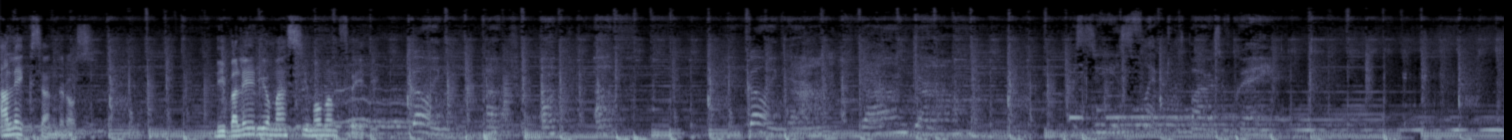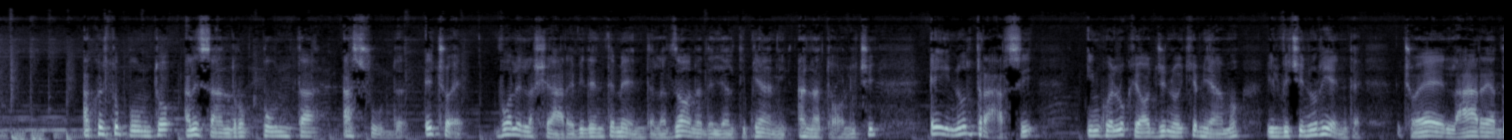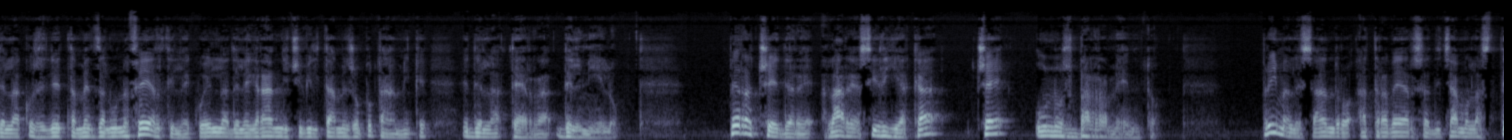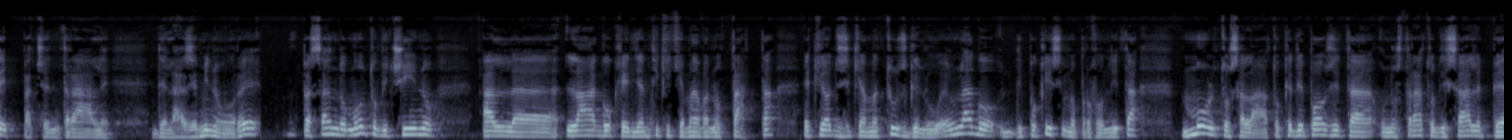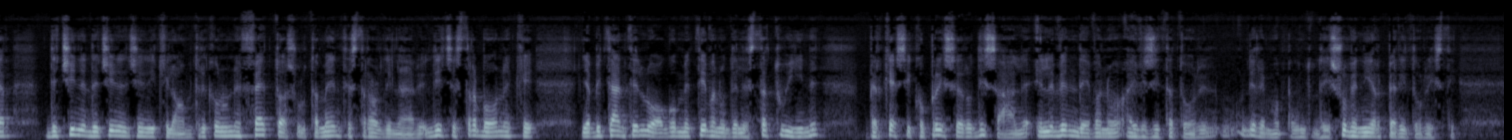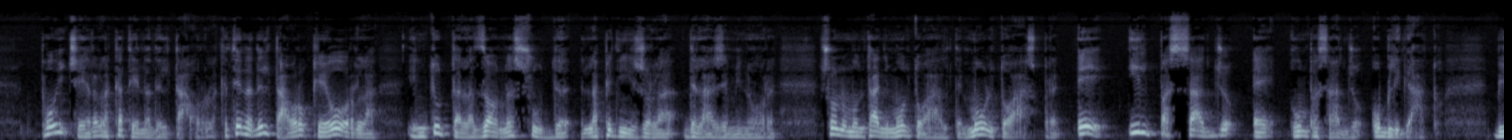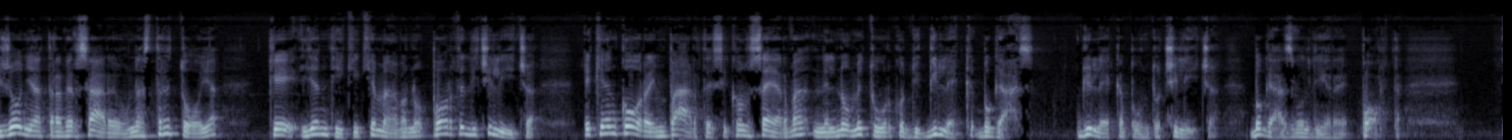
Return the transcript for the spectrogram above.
Alexandros di Valerio Massimo Manfredi. Going up, up, up. Going down, down, down. The sea is flecked with bars of gray. A questo punto Alessandro punta a sud, e cioè vuole lasciare evidentemente la zona degli altipiani anatolici e inoltrarsi in quello che oggi noi chiamiamo il vicino Oriente, cioè l'area della cosiddetta mezzaluna fertile, quella delle grandi civiltà mesopotamiche e della terra del Nilo. Per accedere all'area siriaca c'è uno sbarramento. Prima Alessandro attraversa diciamo, la steppa centrale dell'Asia Minore, passando molto vicino al eh, lago che gli antichi chiamavano Tatta e che oggi si chiama Tusgelu. È un lago di pochissima profondità, molto salato, che deposita uno strato di sale per decine e decine e decine di chilometri, con un effetto assolutamente straordinario. Dice Strabone che gli abitanti del luogo mettevano delle statuine perché si coprissero di sale e le vendevano ai visitatori, diremmo appunto dei souvenir per i turisti. Poi c'era la catena del Tauro, la catena del Tauro che orla in tutta la zona sud la penisola dell'Asia minore. Sono montagne molto alte, molto aspre e il passaggio è un passaggio obbligato. Bisogna attraversare una strettoia che gli antichi chiamavano Porte di Cilicia e che ancora in parte si conserva nel nome turco di Gülek Bogaz. Gülek appunto Cilicia, Bogaz vuol dire porta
